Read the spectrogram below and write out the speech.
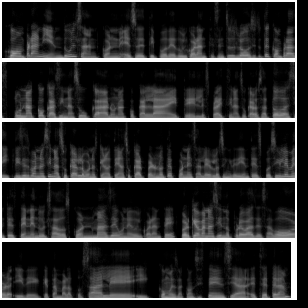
compran y endulzan con ese tipo de edulcorantes. Entonces luego si tú te compras una coca sin azúcar, una coca light, el sprite sin azúcar, o sea, todo así, dices, bueno, es sin azúcar, lo bueno es que no tiene azúcar, pero no te pones a leer los ingredientes, posiblemente estén endulzados con más de un edulcorante, porque van haciendo pruebas de sabor y de qué tan barato sale y cómo es la consistencia, etcétera.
